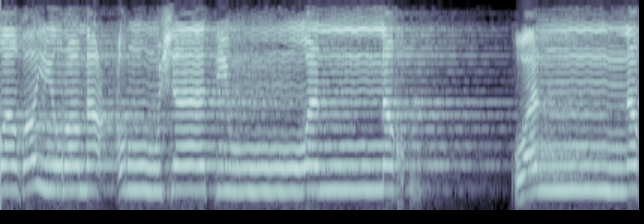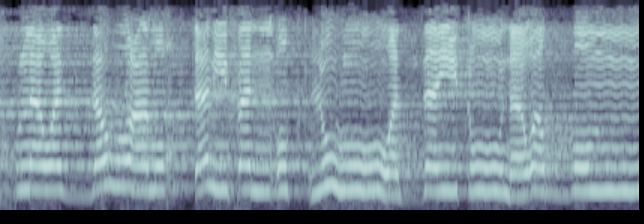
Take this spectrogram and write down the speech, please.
وَغَيْرَ مَعْرُوشَاتٍ وَالنَّخْلَ وَالنَّخْلَ وَالزَّرْعَ مُخْتَلِفًا أُكْلُهُ وَالزَّيْتُونَ وَالرُّمَّانَ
